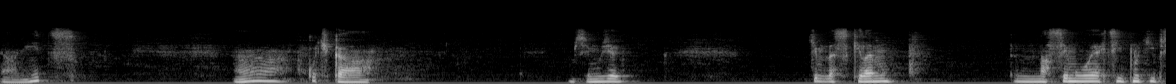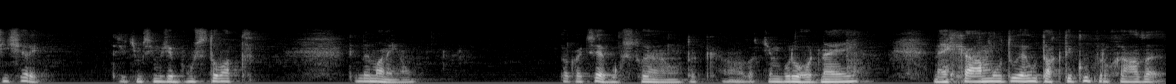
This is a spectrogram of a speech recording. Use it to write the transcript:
já nic. A, ah, kočka. Si může tímhle skillem ten nasimuluje chcípnutí příšery. Takže tím si může boostovat tyhle many, no. Tak ať si je boostuje, no. Tak no, zatím budu hodnej. Nechám mu tu jeho taktiku procházet.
